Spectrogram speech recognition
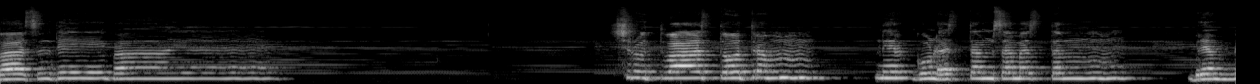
വാസുദേവായ ശ്രുത്വാ സ്തോത്രം നിർഗുണസ്ഥം സമസ്തം ബ്രഹ്മേശാദ്യേർനാഹ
